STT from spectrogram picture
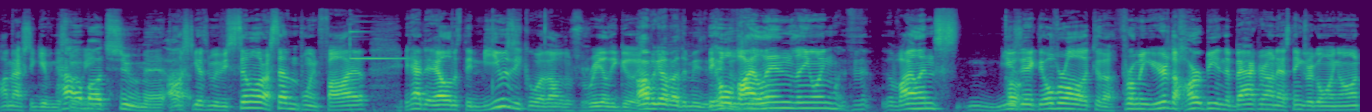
I'm actually giving this how movie. about you, man? I I, actually give this movie similar a 7.5. It had the elements. The music was, was really good. I forgot about the music. the whole violins going, the violins, music, Oh. the overall like the thrumming. You hear the heartbeat in the background as things are going on.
